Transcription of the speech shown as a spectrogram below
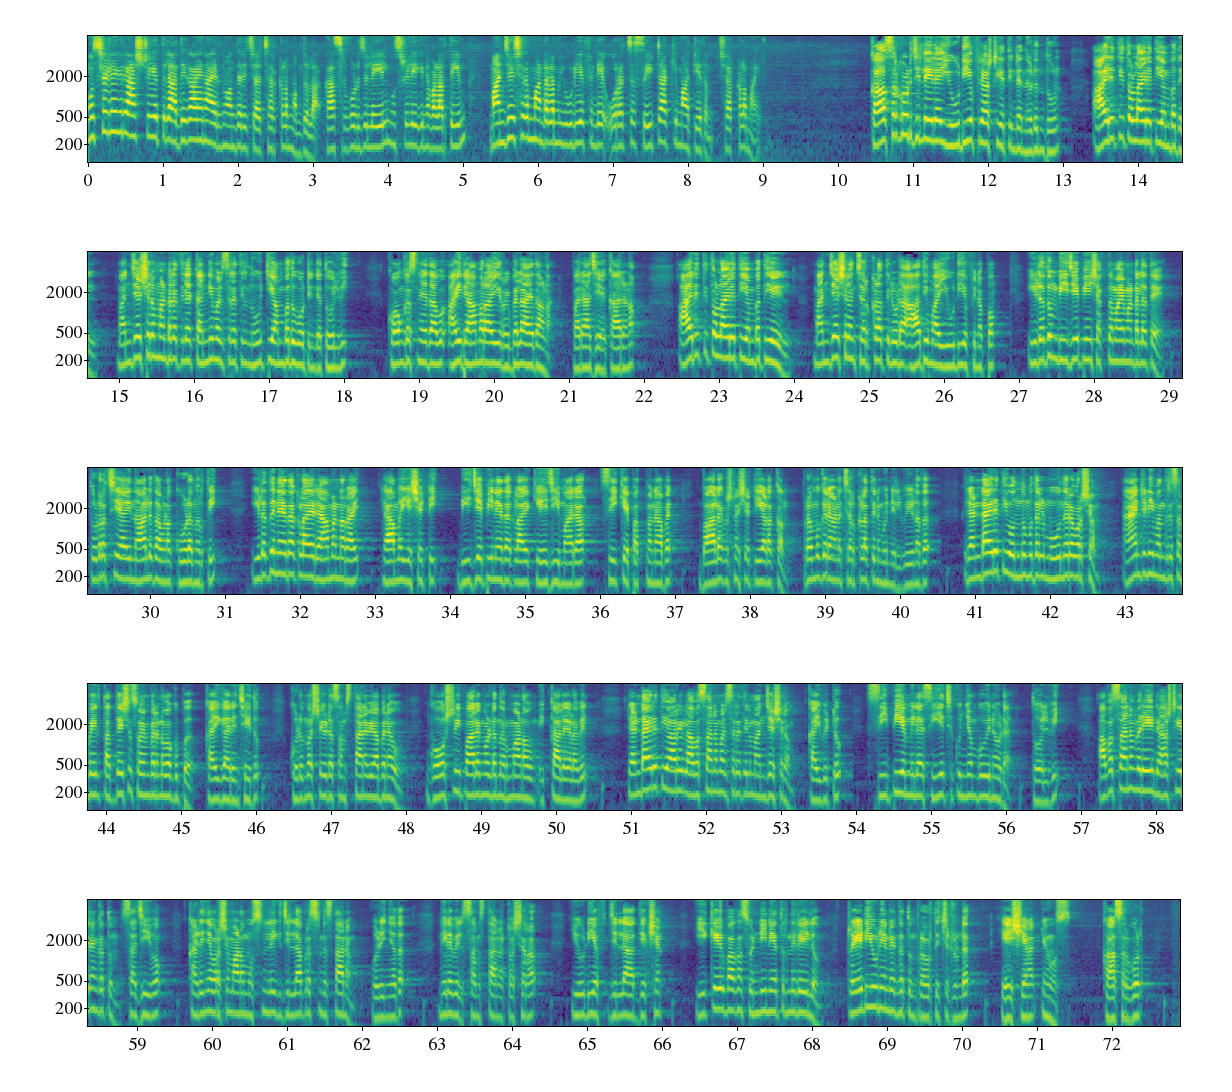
മുസ്ലിം league രാഷ്ട്രീയത്തിൽ അധികായനായിരുന്നു അന്തരിച്ച ചെർക്കളം അബ്ദുള്ള. കാസർഗോഡ് ജില്ലയിൽ മുസ്ലിം ലീഗിനെ വളർത്തിയും മഞ്ചേശ്വരം മണ്ഡലം യു ഡി എഫിന്റെ ഉറച്ച സീറ്റാക്കി മാറ്റിയതും ചെർക്കളമായിരുന്നു. കാസർഗോഡ് ജില്ലയിലെ യു ഡി എഫ് രാഷ്ട്രീയത്തിന്റെ നെടുന്തൂൺ ആയിരത്തി തൊള്ളായിരത്തി എൺപതിൽ മഞ്ചേശ്വരം മണ്ഡലത്തിലെ കന്നി മത്സരത്തിൽ നൂറ്റി അമ്പത് വോട്ടിന്റെ തോൽവി. കോൺഗ്രസ് നേതാവ് ഐ രാമറായി റിബലായതാണ് പരാജയ കാരണം. ആയിരത്തി തൊള്ളായിരത്തി എൺപത്തിയേഴിൽ മഞ്ചേശ്വരം ചെർക്കളത്തിലൂടെ ആദ്യമായി യു ഡി എഫിനൊപ്പം. ഇടതും ബി ജെ പിയും ശക്തമായ മണ്ഡലത്തെ തുടർച്ചയായി നാല് തവണ കൂടെ നിർത്തി. ഇടത് നേതാക്കളായ Ramanna Rai Ramayya Shetty B J P നേതാക്കളായ K G Marar C K Padmanabhan Balakrishna Shetty അടക്കം പ്രമുഖരാണ് ചെർക്കളത്തിന് മുന്നിൽ വീണത്. രണ്ടായിരത്തി ഒന്ന് മുതൽ മൂന്നര വർഷം ആന്റണി മന്ത്രിസഭയിൽ തദ്ദേശ സ്വയംഭരണ വകുപ്പ് കൈകാര്യം ചെയ്തു. കുടുംബശ്രീയുടെ സംസ്ഥാന വ്യാപനവും ഗോശ്രീ പാലങ്ങളുടെ നിർമ്മാണവും ഇക്കാലയളവിൽ. രണ്ടായിരത്തി ആറിൽ അവസാന മത്സരത്തിൽ മഞ്ചേശ്വരം കൈവിട്ടു. സി പി എമ്മിലെ സി എച്ച് കുഞ്ഞമ്പുവിനോട് തോൽവി. അവസാനം വരെയും രാഷ്ട്രീയ രംഗത്തും സജീവം. കഴിഞ്ഞ വർഷമാണ് മുസ്ലിം ലീഗ് ജില്ലാ പ്രസിഡന്റ് സ്ഥാനം ഒഴിഞ്ഞത്. നിലവിൽ സംസ്ഥാന ട്രഷറർ യു ഡി എഫ് ജില്ലാ അധ്യക്ഷൻ ഇ കെ വിഭാഗം സുന്നി നേതൃനിരയിലും ട്രേഡ് യൂണിയൻ രംഗത്തും പ്രവർത്തിച്ചിട്ടുണ്ട്. ഏഷ്യാനെറ്റ് ന്യൂസ് കാസർഗോഡ്.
